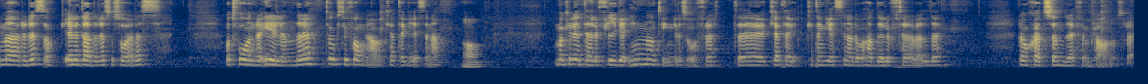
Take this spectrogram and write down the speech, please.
mördades och, eller dödades och sårades. Och 200 irländare togs till fånga av katageserna. ja. Man kunde inte heller flyga in någonting eller så för att eh, katangeserna då hade luftherravälde. De sköt sönder FN-plan och sådär.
